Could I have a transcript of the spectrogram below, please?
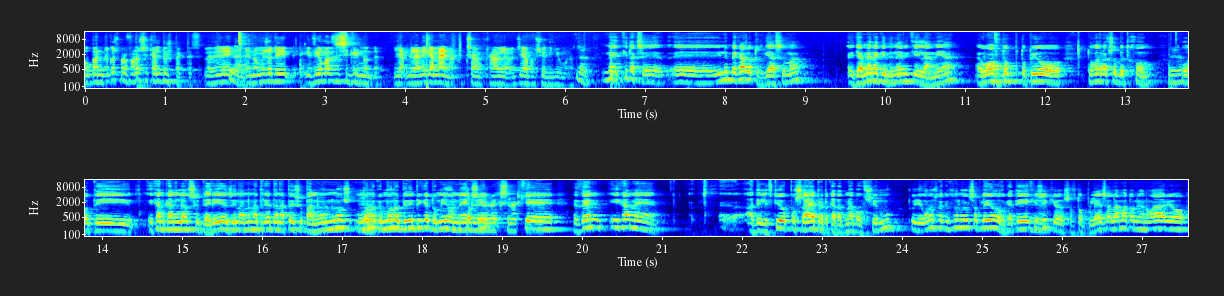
ο Πανετολικός προφανώς έχει καλύτερους παίκτες. Δηλαδή, Ναι. ε, νομίζω ότι οι δύο ομάδες δεν συγκρίνονται. Για, δηλαδή για μένα, ξανα, ξαναλέω, έτσι, η άποψη δική μου. είναι αυτή. Ναι. Ναι, κοίταξε, ε, είναι μεγάλο το διάστημα. Ε, Για μένα κινδυνεύει και η Λαμία. Εγώ αυτό που- το οποίο το έχω γράψει στο Bet Home, ότι είχαν κάνει λάθος οι εταιρείες, δίναν ένα 30 να πέσει ο Πανιόνιο, μόνο και μόνο επειδή πήγε το μείον 6, μείον έξι στην αρχή, και δεν είχαν ε, αντιληφθεί όπως θα έπρεπε κατά την άποψή μου το γεγονός ότι θα κρυφθούν όλοι στα playoff. Γιατί έχει δίκιο σε αυτό που λες, αλλά άμα τον Ιανουάριο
